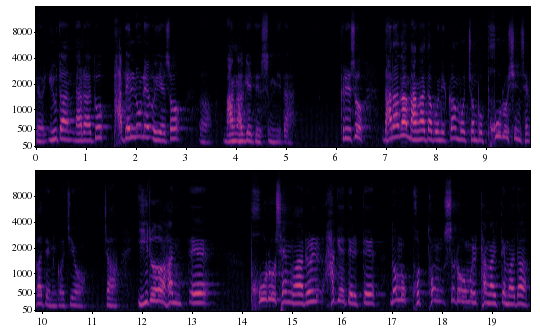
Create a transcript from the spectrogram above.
유다 나라도 바벨론에 의해서 어, 망하게 됐습니다. 그래서 나라가 망하다 보니까 뭐 전부 포로 신세가 되는 거지요. 자, 이러한 때 포로 생활을 하게 될 때 너무 고통스러움을 당할 때마다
